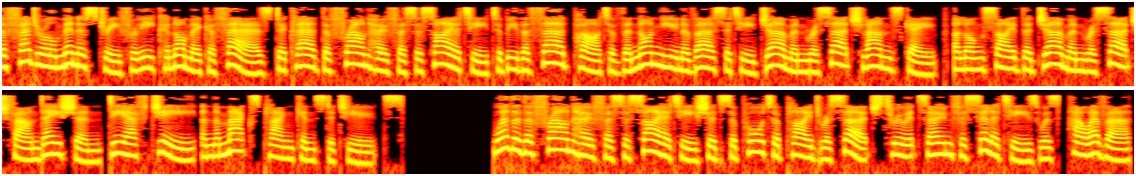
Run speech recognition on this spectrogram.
the Federal Ministry for Economic Affairs declared the Fraunhofer Society to be the third part of the non-university German research landscape alongside the German Research Foundation and the Max Planck Institutes. Whether the Fraunhofer Society should support applied research through its own facilities was, however,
